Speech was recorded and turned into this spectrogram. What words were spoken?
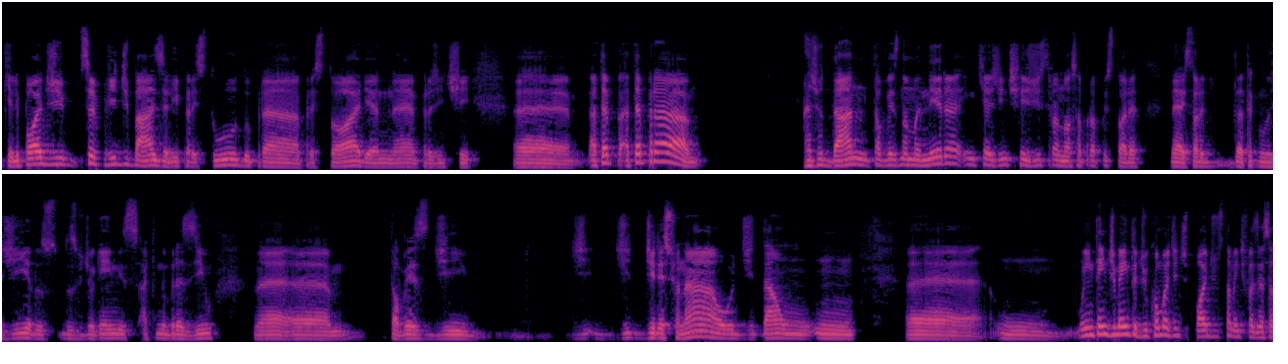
que ele pode servir de base ali para estudo, para história, né, para a gente, é, até, até para ajudar, talvez, na maneira em que a gente registra a nossa própria história, né? A história da tecnologia, dos, dos videogames aqui no Brasil, né? É, talvez de, de, de, direcionar ou de dar um, um, é, um, um, entendimento de como a gente pode justamente fazer essa,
